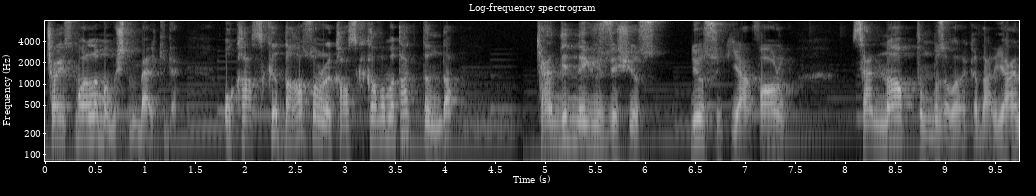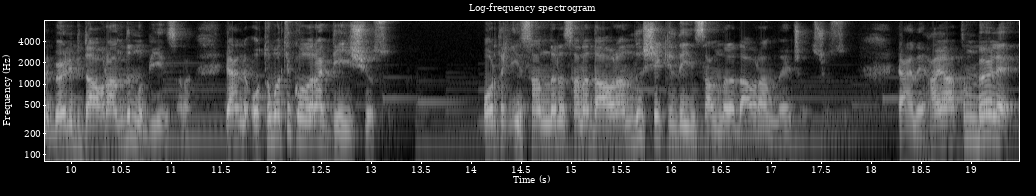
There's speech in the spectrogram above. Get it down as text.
çay ısmarlamamıştım belki de. O kaskı daha sonra kaskı kafama taktığımda kendinle yüzleşiyorsun. Diyorsun ki ya Faruk sen ne yaptın bu zamana kadar? Yani böyle bir davrandın mı bir insana? Yani otomatik olarak değişiyorsun. Oradaki insanların sana davrandığı şekilde insanlara davranmaya çalışıyorsun. Yani hayatım böyle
